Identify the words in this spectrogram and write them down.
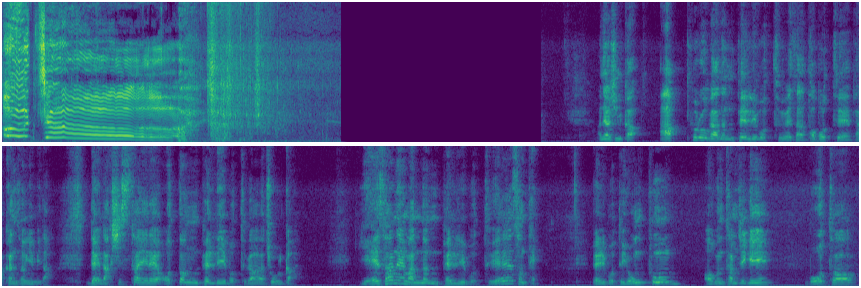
어짜! 안녕하십니까. 앞으로 가는 벨리보트 회사 더보트의 박한성입니다. 내 낚시 스타일에 어떤 벨리보트가 좋을까? 예산에 맞는 벨리보트의 선택. 벨리보트 용품, 어군 탐지기, 모터,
